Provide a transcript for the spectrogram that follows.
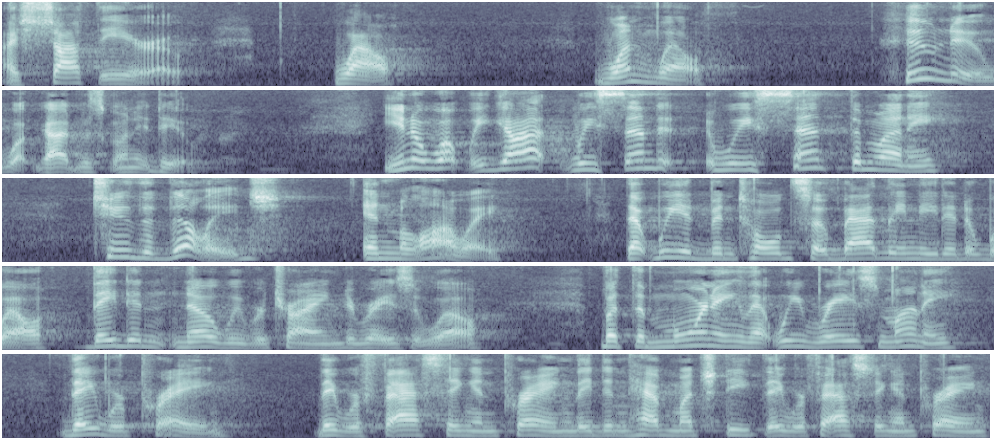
I shot the arrow. Wow. One well. Who knew what God was going to do? You know what we got? We sent, it, we sent the money to the village in Malawi that we had been told so badly needed a well. They didn't know we were trying to raise a well. But the morning that we raised money, they were praying. They were fasting and praying. They didn't have much to eat, they were fasting and praying.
